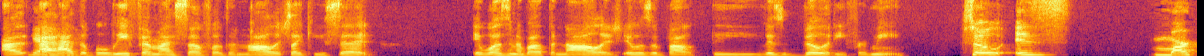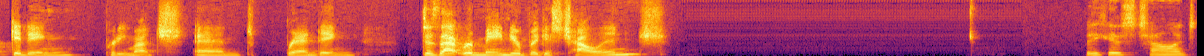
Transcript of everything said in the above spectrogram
I, yeah. I had the belief in myself of the knowledge, like you said. It wasn't about the knowledge, it was about the visibility for me. So is marketing pretty much and branding, does that remain your biggest challenge? Biggest challenge?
